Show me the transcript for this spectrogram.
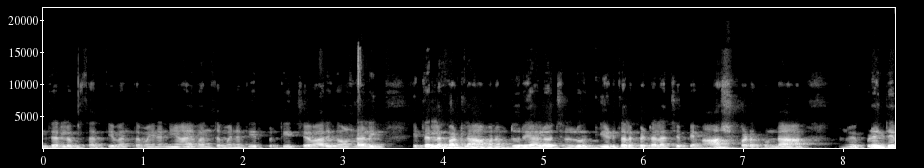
ఇతరులకు సత్యవంతమైన, న్యాయవంతమైన తీర్పు తీర్చేవారిగా ఉండాలి. ఇతరుల పట్ల మనం దుర్యాలోచనలు, కీడు తలపెట్టాలని చెప్పి ఆశపడకుండా, మనం ఎప్పుడైతే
